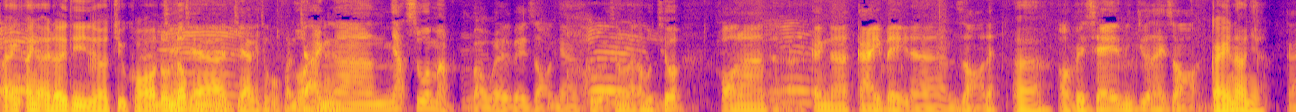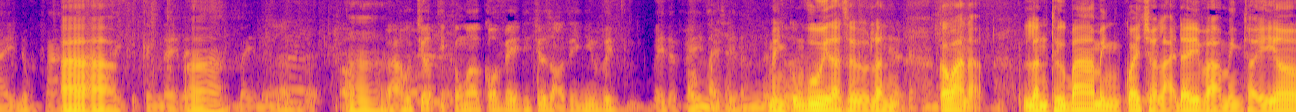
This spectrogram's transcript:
Anh anh ở đây thì ờ, chịu khó đôn che, đốc. che, che cái chỗ phần Có trắng anh này. à, nhắc xuông mà bảo về về giỏ nhà cửa xong là hôm trước có à, th- canh à, cái về là giỏ đấy. À. Ở về xe mình chưa thấy giỏ. Cái nào nhỉ? Cái đồng pha. À, à. cái, cái canh đấy bây À. bánh đất à. và hôm trước thì có có về thì chưa rõ gì nhưng bây, bây giờ về biết là mình cũng vui thật sự. Lần các bạn ạ lần thứ ba mình quay trở lại đây và mình thấy ờ,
